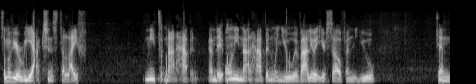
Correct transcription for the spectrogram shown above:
some of your reactions to life need to not happen. And they only not happen when you evaluate yourself and you can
